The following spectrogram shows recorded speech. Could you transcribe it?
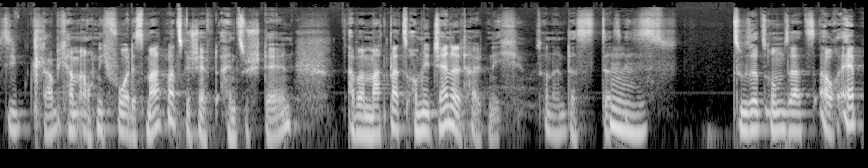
sie glaube ich, haben auch nicht vor, das Marktplatzgeschäft einzustellen. Aber Marktplatz omnichannelt halt nicht, sondern das, das mhm. ist Zusatzumsatz. Auch App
